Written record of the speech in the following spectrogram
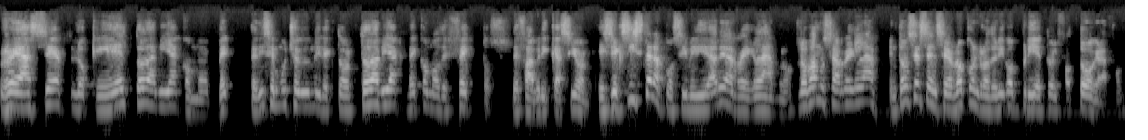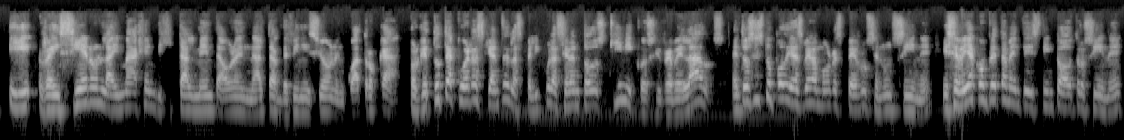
rehacer lo que él todavía como te dice mucho de un director, todavía ve como defectos de fabricación. Y si existe la posibilidad de arreglarlo, lo vamos a arreglar. Entonces se encerró con Rodrigo Prieto, el fotógrafo, y rehicieron la imagen digitalmente, ahora en alta definición, en 4K, porque tú te acuerdas que antes las películas eran todos químicos y revelados. Entonces tú podías ver Amores Perros en un cine y se veía completamente distinto a otro cine,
